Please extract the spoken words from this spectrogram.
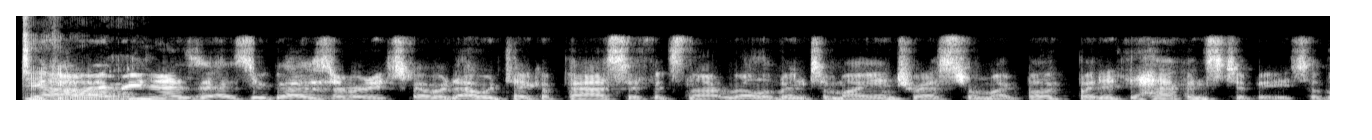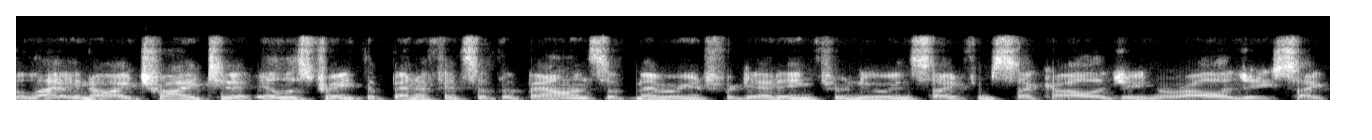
taking yeah, a role? I mean, as, as you guys already discovered, I would take a pass if it's not relevant to my interests or my book, but it happens to be. So the you know, I try to illustrate the benefits of the balance of memory and forgetting through new insight from psychology, neurology, psych,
